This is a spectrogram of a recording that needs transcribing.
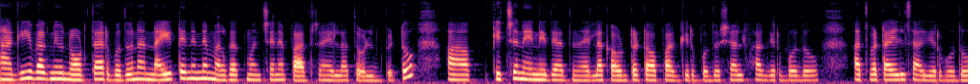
ಹಾಗೆ ಇವಾಗ ನೀವು ನೋಡ್ತಾ ಇರ್ಬೋದು, ನಾನು ನೈಟೇನೇ ಮಲ್ಗಕ್ಕೆ ಮುಂಚೆನೇ ಪಾತ್ರೆ ಎಲ್ಲ ತೊಳೆದ್ಬಿಟ್ಟು ಕಿಚನ್ ಏನಿದೆ ಅದನ್ನೆಲ್ಲ ಕೌಂಟರ್ ಟಾಪ್ ಆಗಿರ್ಬೋದು ಶೆಲ್ಫ್ ಆಗಿರ್ಬೋದು ಅಥವಾ ಟೈಲ್ಸ್ ಆಗಿರ್ಬೋದು,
